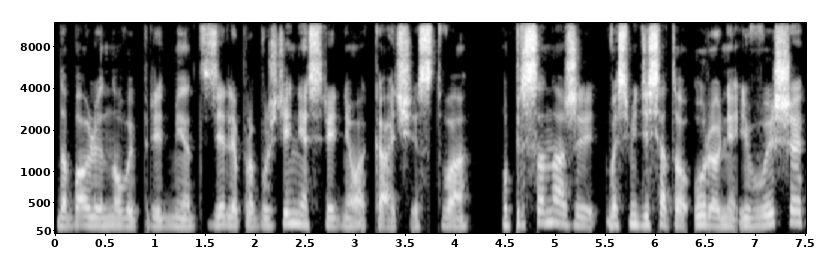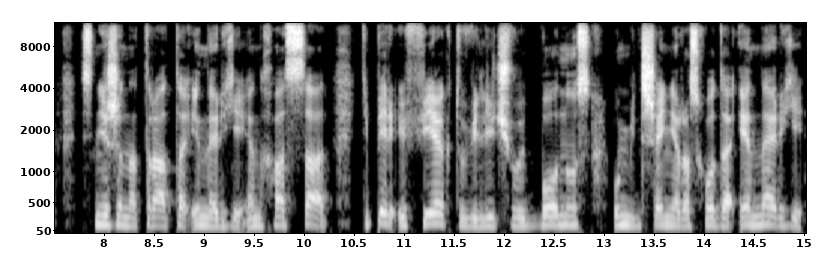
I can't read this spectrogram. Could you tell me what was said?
добавлю новый предмет зелье пробуждения среднего качества. У персонажей 80 уровня и выше снижена трата энергии Энхасад. Теперь эффект увеличивает бонус уменьшения расхода энергии,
